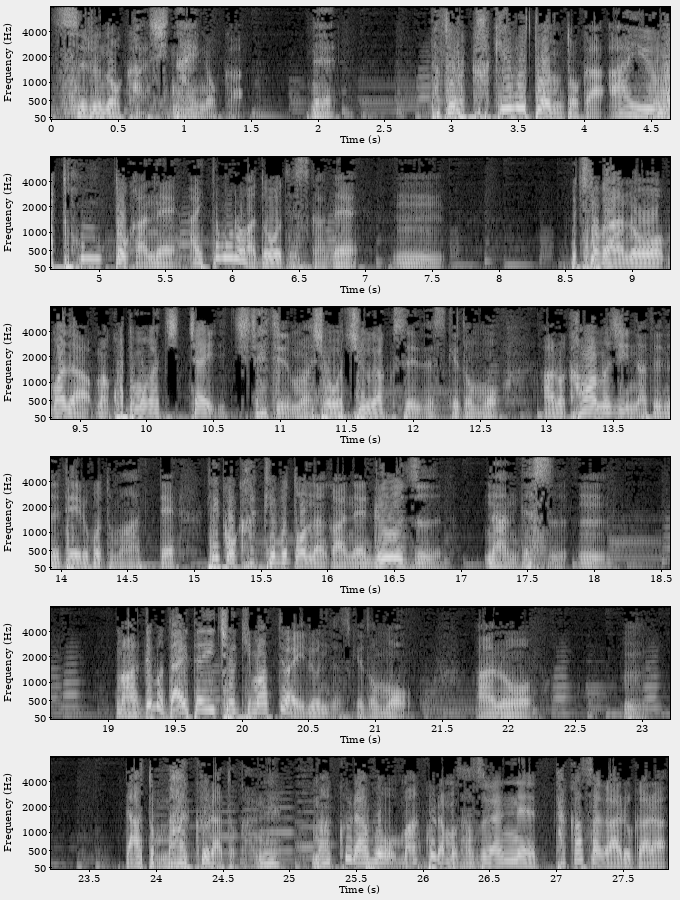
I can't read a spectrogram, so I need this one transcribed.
するのかしないのか。ね。例えば掛け布団とか、ああいう布団とかね、ああいったものはどうですかね？うん。うちとかあの、まだ、まあ、子供がちっちゃい、ちっちゃいっていうまあ、小中学生ですけども、あの、川の字になって寝ていることもあって、結構掛け布団なんかはね、ルーズなんです。うん。まあ、でも大体一応決まってはいるんですけども、あの、うん。で、あと枕とかね。枕も、枕もさすがにね、高さがあるから、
